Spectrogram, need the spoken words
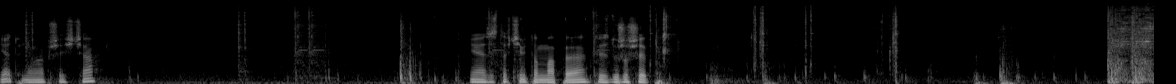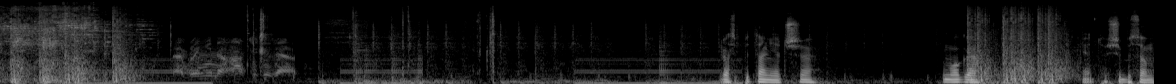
Nie, tu nie ma przejścia. Nie, zostawcie mi tą mapę. Tu jest dużo szyb. Teraz pytanie, czy... mogę... Nie, to szyby są...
